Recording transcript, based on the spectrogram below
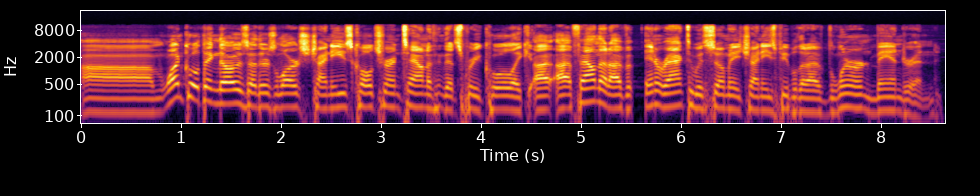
Um, one cool thing though is that there's a large Chinese culture in town. I think that's pretty cool. Like I, I found that I've interacted with so many Chinese people that I've learned Mandarin.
